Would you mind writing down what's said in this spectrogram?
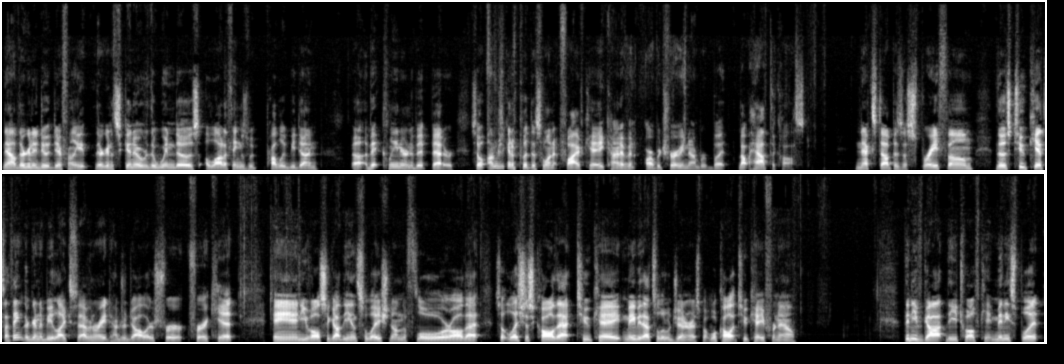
Now, they're going to do it differently. They're going to skin over the windows. A lot of things would probably be done uh, a bit cleaner and a bit better. So I'm just going to put this one at 5K, kind of an arbitrary number, but about half the cost. Next up is a spray foam. Those two kits, I think they're going to be like seven or eight hundred dollars for for a kit. And you've also got the insulation on the floor, all that. So let's just call that 2K. Maybe that's a little generous, but we'll call it 2K for now. Then you've got the 12K mini split.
